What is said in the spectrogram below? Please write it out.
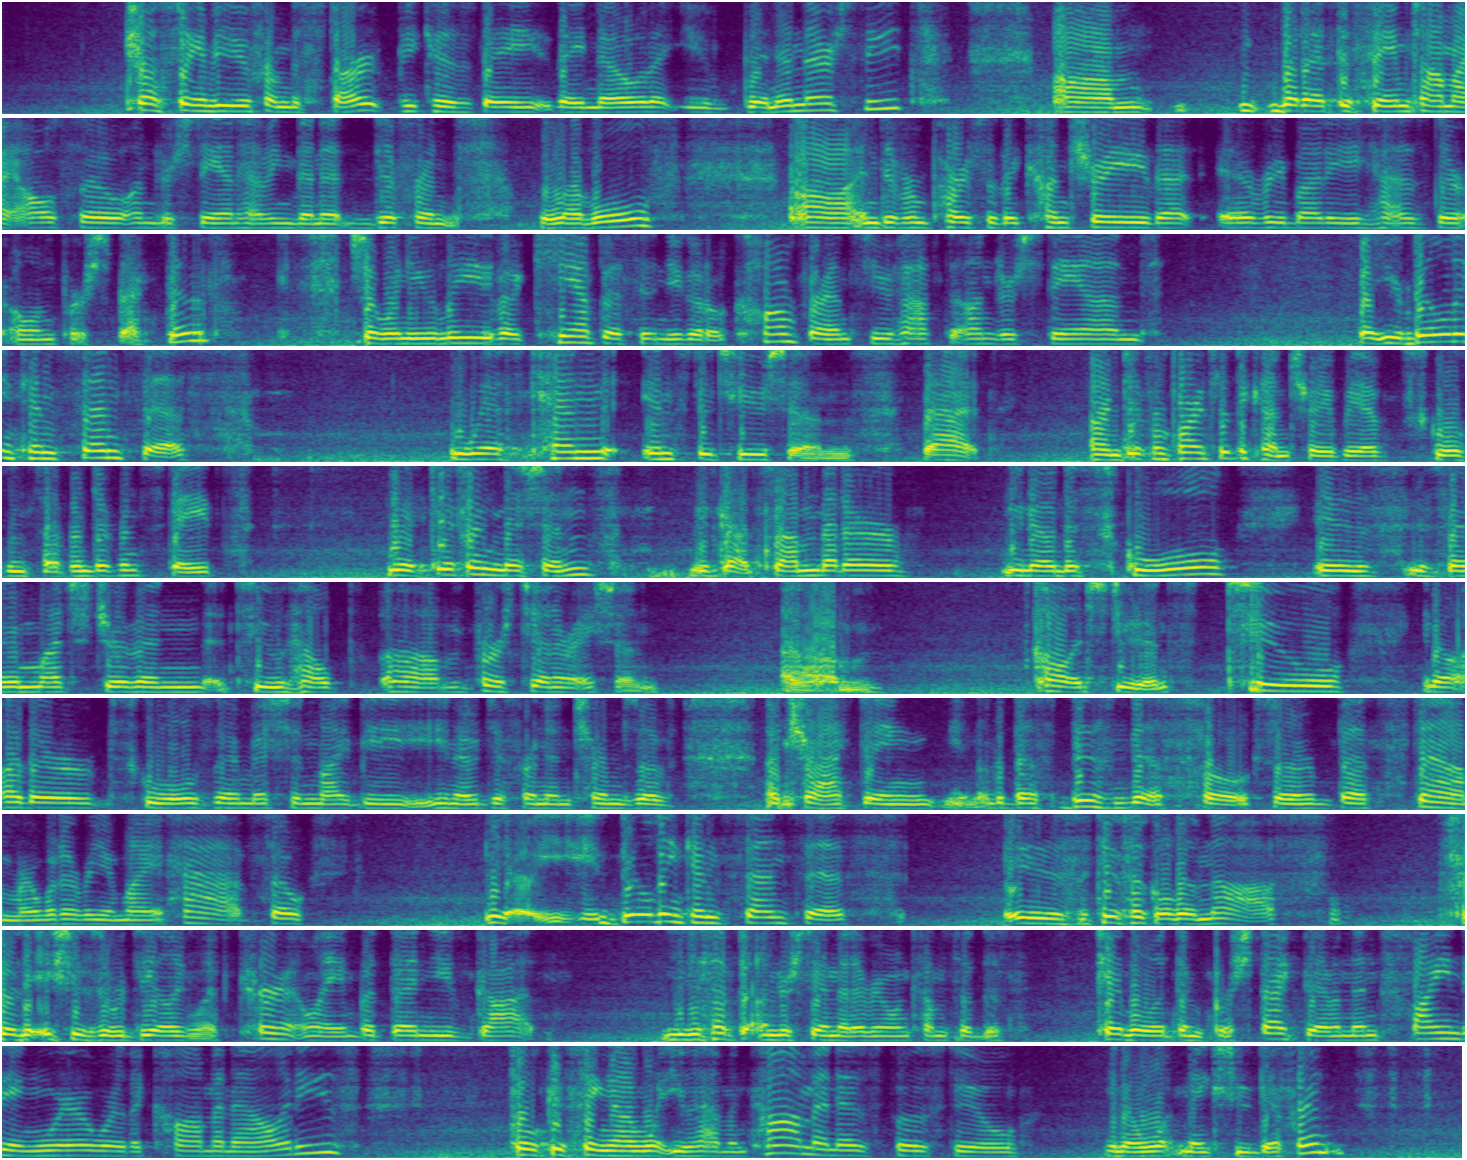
trusting of you from the start because they they know that you've been in their seat. Um, but at the same time i also understand having been at different levels uh, in different parts of the country that everybody has their own perspective. So when you leave a campus and you go to a conference you have to understand that you're building consensus with 10 institutions that are in different parts of the country. We have schools in seven different states with different missions. We've got some that are, you know, the school is is very much driven to help um, first generation um, college students to you know other schools their mission might be you know different in terms of attracting you know the best business folks or best stem or whatever you might have so you know building consensus is difficult enough for the issues that we're dealing with currently but then you've got you just have to understand that everyone comes to this table with different perspective and then finding where were the commonalities focusing on what you have in common as opposed to you know what makes you different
